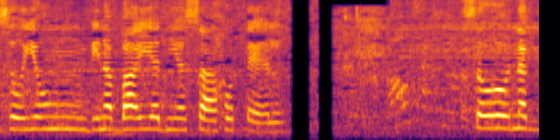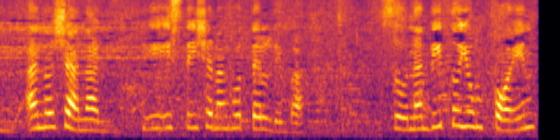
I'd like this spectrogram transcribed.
So, yung binabayad niya sa hotel, so, nag, ano siya, nag, i-stay siya ng hotel, di ba? So, nandito yung point.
